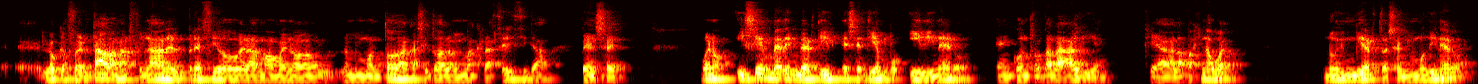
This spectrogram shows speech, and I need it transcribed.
eh, lo que ofertaban al final, el precio era más o menos lo mismo en todas, casi todas las mismas características, pensé, bueno, ¿y si en vez de invertir ese tiempo y dinero en contratar a alguien que haga la página web, no invierto ese mismo dinero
